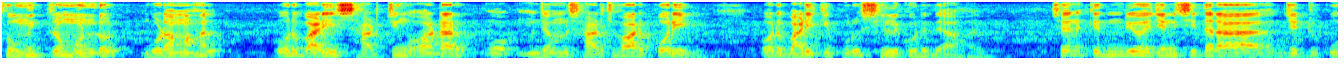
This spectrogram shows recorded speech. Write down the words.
সৌমিত্র মণ্ডল গোড়ামাহাল ওর বাড়ির সার্চিং অর্ডার যেমন সার্চ হওয়ার পরে ওর বাড়িকে পুরো সিল করে দেওয়া হয়। সেখানে কেন্দ্রীয় এজেন্সি তারা যেটুকু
